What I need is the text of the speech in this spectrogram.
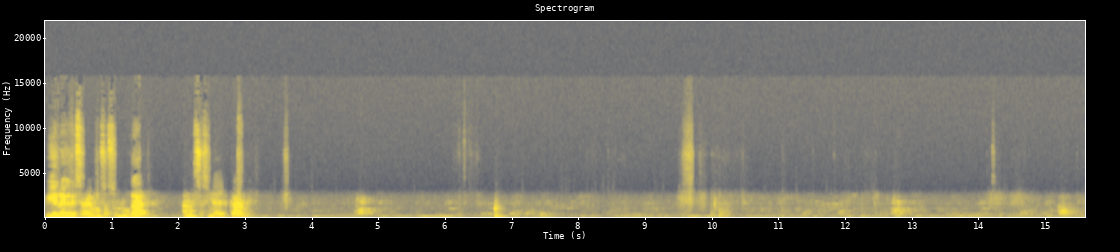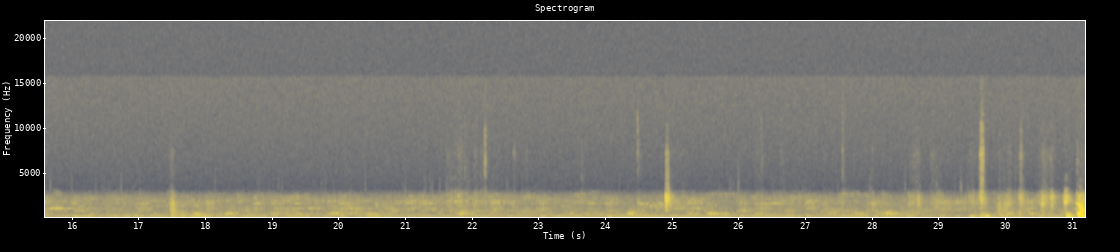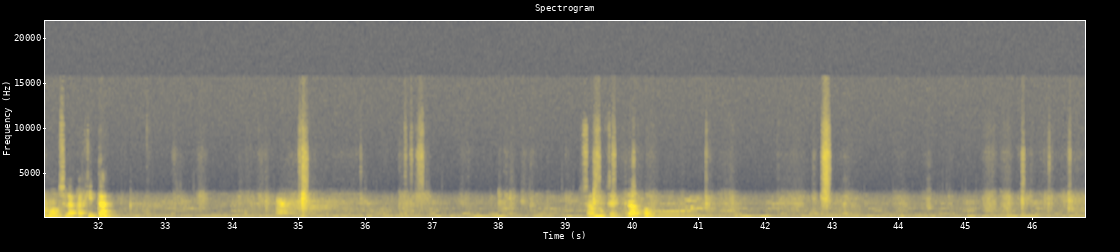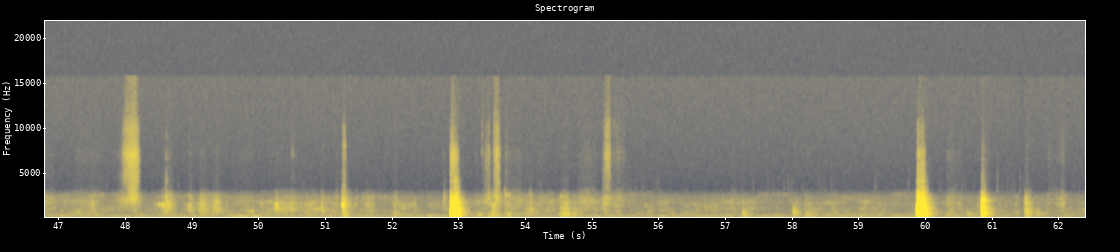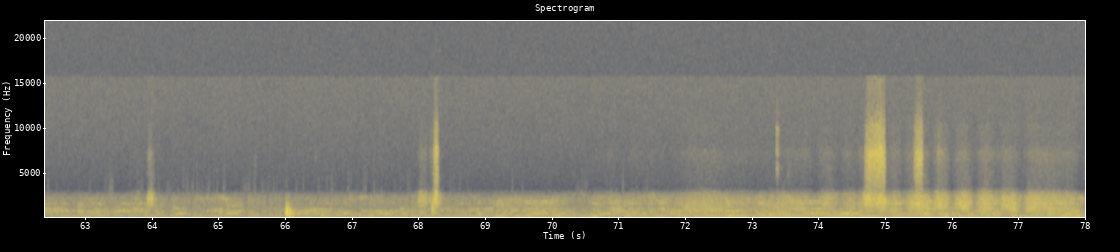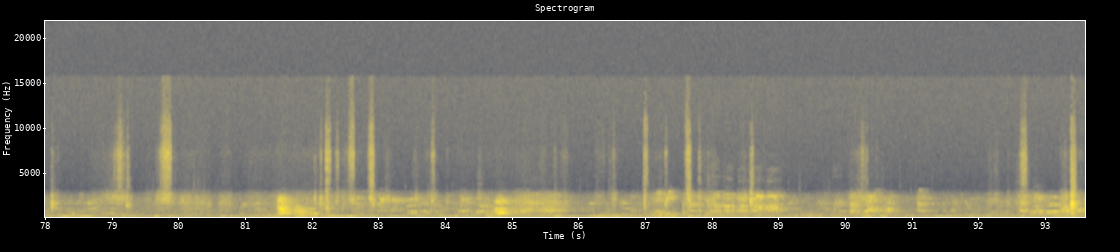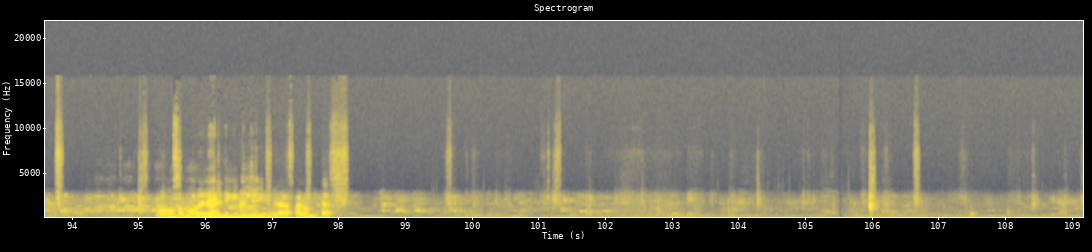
Y regresaremos a su lugar, a Nuestra Señora del Carmen. Quitamos la cajita. Usamos el trapo Vamos a mover al divino niño de las palomitas.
